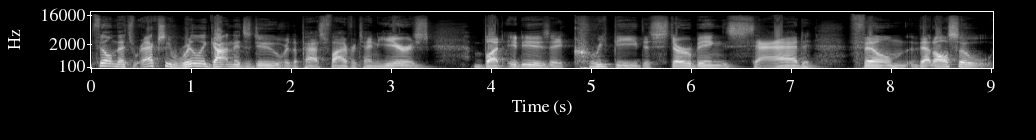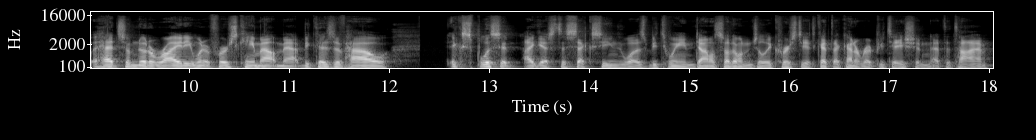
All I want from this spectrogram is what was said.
film that's actually really gotten its due over the past five or 10 years but it is a creepy, disturbing, sad film that also had some notoriety when it first came out, Matt, because of how explicit, I guess, the sex scene was between Donald Sutherland and Julie Christie. It's got that kind of reputation at the time.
